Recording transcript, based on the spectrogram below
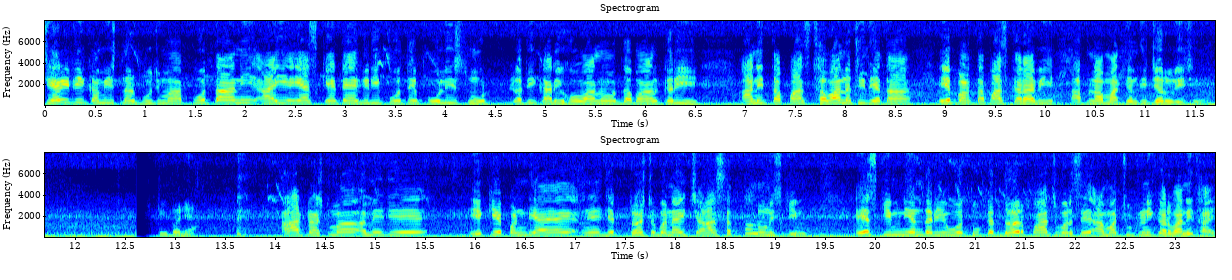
ચેરિટી કમિશનર ભુજમાં પોતાની આઈએએસ કેટેગરી પોતે પોલીસ મોટ- અધિકારી હોવાનો દબાણ કરી આની તપાસ થવા નથી દેતા એ પણ તપાસ કરાવી આપના માધ્યમથી જરૂરી છે. બન્યા. આ ટ્રસ્ટમાં અમે જે એકે પંડ્યાને જે ટ્રસ્ટ બનાવી ચાર સત્તાણુંની સ્કીમ એ સ્કીમની અંદર એવું હતું કે દર પાંચ વર્ષે આમાં ચૂંટણી કરવાની થાય.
